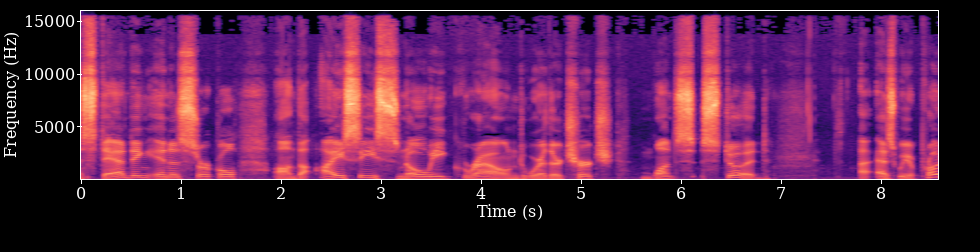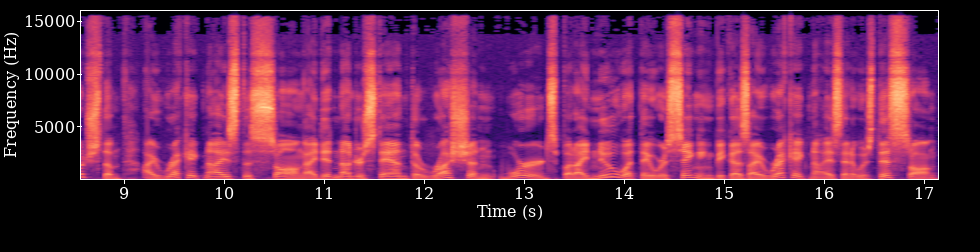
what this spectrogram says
standing in a circle on the icy, snowy ground where their church once stood, uh, as we approached them, I recognized the song. I didn't understand the Russian words, but I knew what they were singing because I recognized, and it was this song.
